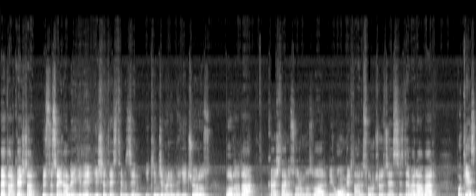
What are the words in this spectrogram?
Evet arkadaşlar üstü sayılarla ilgili yeşil testimizin ikinci bölümüne geçiyoruz. Burada da kaç tane sorumuz var? Bir 11 tane soru çözeceğiz sizle beraber. Bu kez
